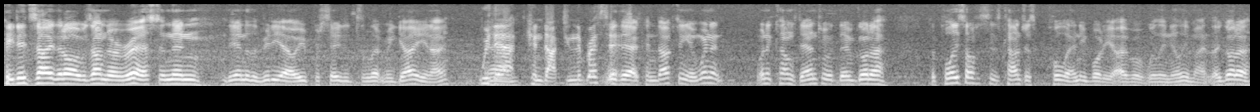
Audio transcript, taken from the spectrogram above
he did say that I was under arrest, and then at the end of the video, he proceeded to let me go. You know, Without Um, conducting the breath test. without conducting it. When it when it comes down to it, they've got to. The police officers can't just pull anybody over willy nilly, mate. They've got to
